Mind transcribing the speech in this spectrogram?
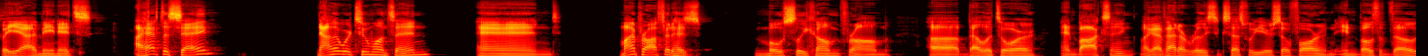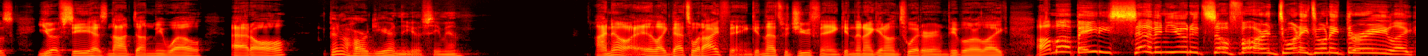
But yeah, I mean, it's, I have to say, now that we're two months in and my profit has mostly come from uh, Bellator and boxing. Like I've had a really successful year so far in, in both of those. UFC has not done me well at all. Been a hard year in the UFC, man. I know, like that's what I think, and that's what you think. And then I get on Twitter, and people are like, "I'm up 87 units so far in 2023." Like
